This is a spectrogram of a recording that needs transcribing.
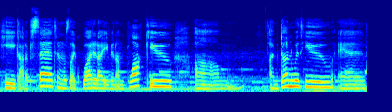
he got upset and was like, Why did I even unblock you? Um, I'm done with you. And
